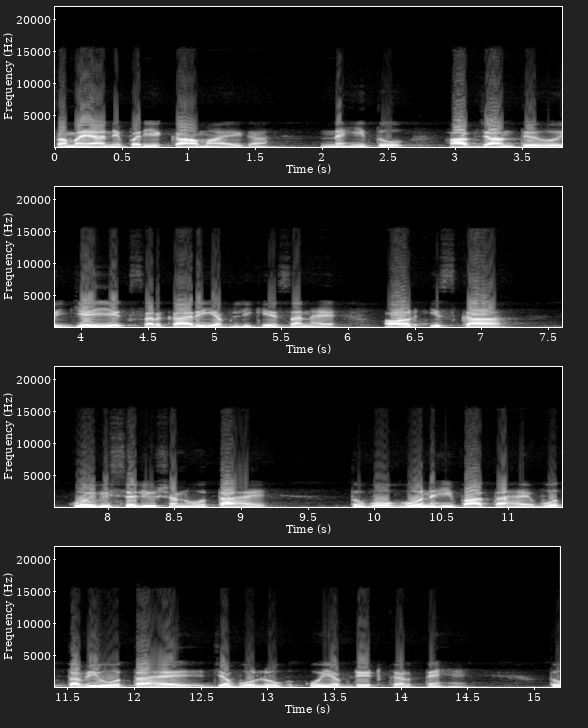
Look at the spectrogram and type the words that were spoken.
समय आने पर ये काम आएगा। नहीं तो आप जानते हो, ये एक सरकारी एप्लीकेशन है और इसका कोई भी सल्यूशन होता है तो वो हो नहीं पाता है। वो तभी होता है जब वो लोग कोई अपडेट करते हैं। तो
